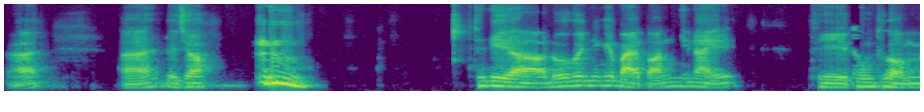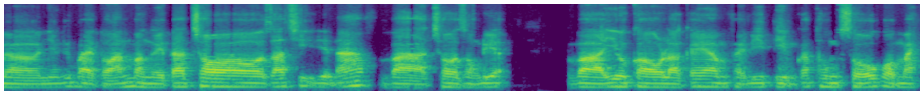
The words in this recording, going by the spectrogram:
Đấy. Đấy, được chưa? Thế thì ờ, đối với những cái bài toán như này thì thông thường là những cái bài toán mà người ta cho giá trị điện áp và cho dòng điện và yêu cầu là các em phải đi tìm các thông số của mạch.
